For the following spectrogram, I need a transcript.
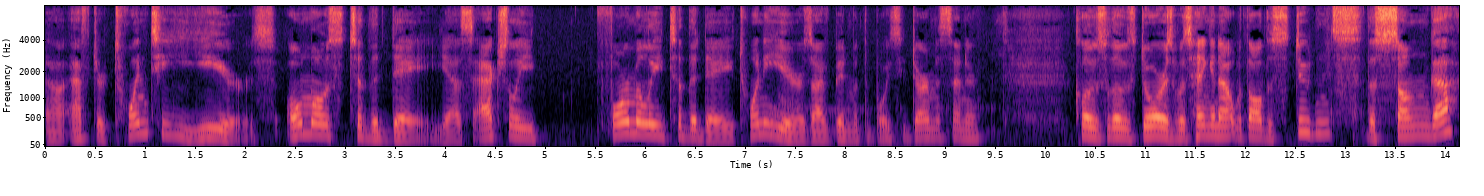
uh, after 20 years, almost to the day, yes, actually, formally to the day, 20 years I've been with the Boise Dharma Center. Closed those doors, was hanging out with all the students, the Sangha,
